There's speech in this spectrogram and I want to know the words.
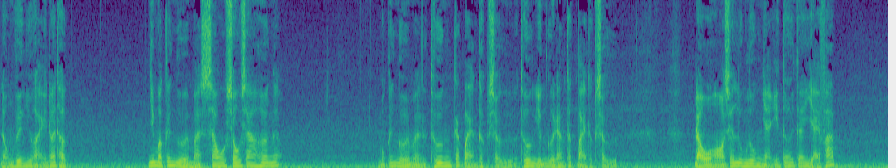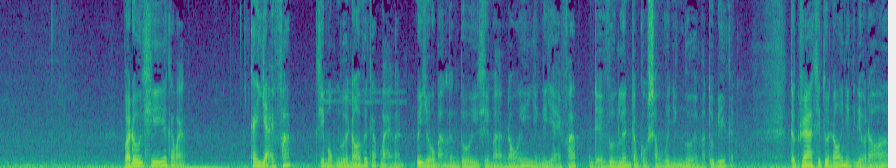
động viên như vậy, nói thật nhưng mà cái người mà sâu sâu xa hơn á, một cái người mà thương các bạn thực sự, thương những người đang thất bại thực sự, đầu họ sẽ luôn luôn nhảy tới cái giải pháp. Và đôi khi các bạn, cái giải pháp khi một người nói với các bạn á, ví dụ bản thân tôi khi mà nói những cái giải pháp để vươn lên trong cuộc sống với những người mà tôi biết á, thực ra khi tôi nói những cái điều đó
